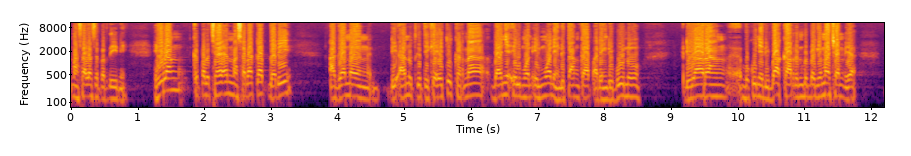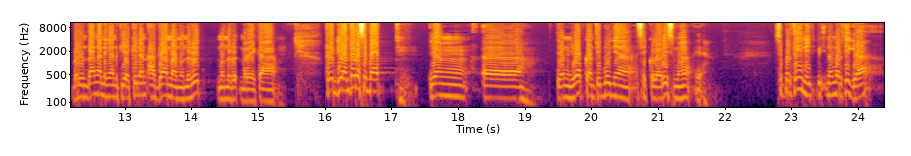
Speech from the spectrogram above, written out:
masalah seperti ini. Hilang kepercayaan masyarakat dari agama yang dianut ketika itu karena banyak ilmuwan-ilmuwan yang ditangkap, ada yang dibunuh, dilarang, bukunya dibakar dan berbagai macam ya bertentangan dengan keyakinan agama menurut menurut mereka. Tapi di antara sebab yang uh, yang menyebabkan timbulnya sekularisme ya. Seperti ini nomor tiga,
